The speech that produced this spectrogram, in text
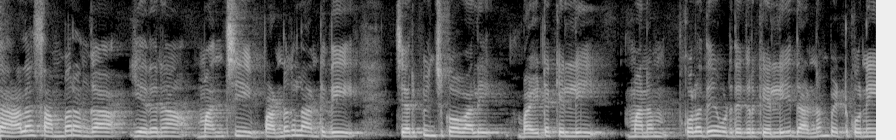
చాలా సంబరంగా ఏదైనా మంచి పండుగ లాంటిది జరిపించుకోవాలి. బయటకెళ్ళి మనం కులదేవుడి దగ్గరికి వెళ్ళి దండం పెట్టుకొని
